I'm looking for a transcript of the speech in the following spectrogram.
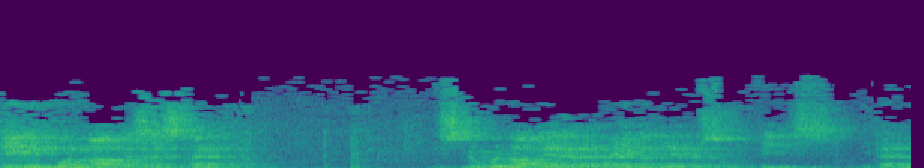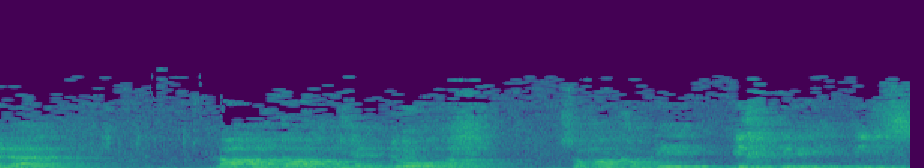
Ingen må narre seg selv. Hvis noen av dere regner dere som vis i denne verden, la han da bli en dåre, så han kan bli virkelig vis.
